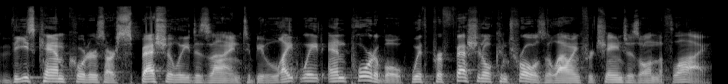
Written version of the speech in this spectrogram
These camcorders are specially designed to be lightweight and portable with professional controls allowing for changes on the fly.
